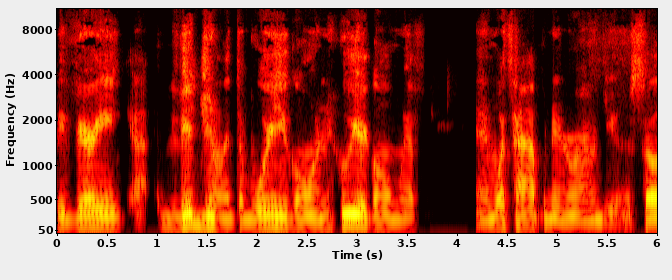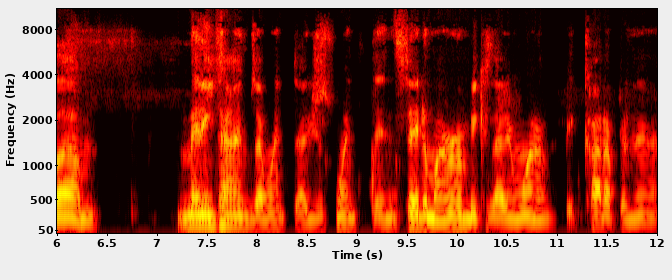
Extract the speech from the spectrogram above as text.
be very uh, vigilant of where you're going, who you're going with, and what's happening around you. So, um, many times I went, I just went and stayed in my room because I didn't want to be caught up in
